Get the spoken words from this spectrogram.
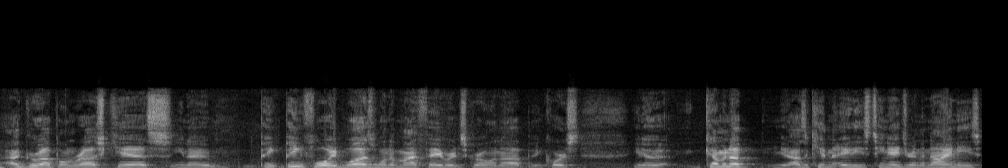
Mm-hmm. I grew up on Rush, Kiss. You know, Pink Pink Floyd was one of my favorites growing up. And of course, you know, coming up, you know, I was a kid in the '80s, teenager in the '90s.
